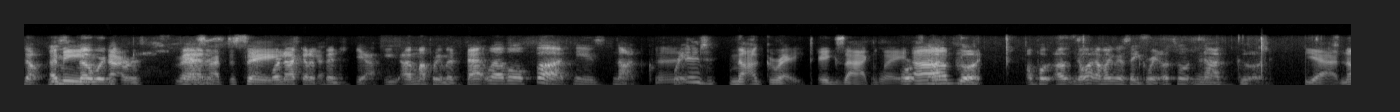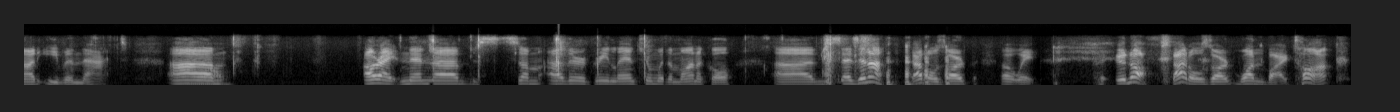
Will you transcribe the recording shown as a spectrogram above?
no. I mean, nowhere near his That's not to say We're not gonna yeah. bench. Yeah, he, I'm not putting him at that level, but he's not Uh, great. Not great, exactly. Or Um, not good. I'll put. Uh, you know what? I'm not gonna say great. Let's put not good. Yeah, not even that. Um, All right, and then uh, some other Green Lantern with a monocle um, says, "Enough battles aren't." Oh wait, enough battles aren't won by talk.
